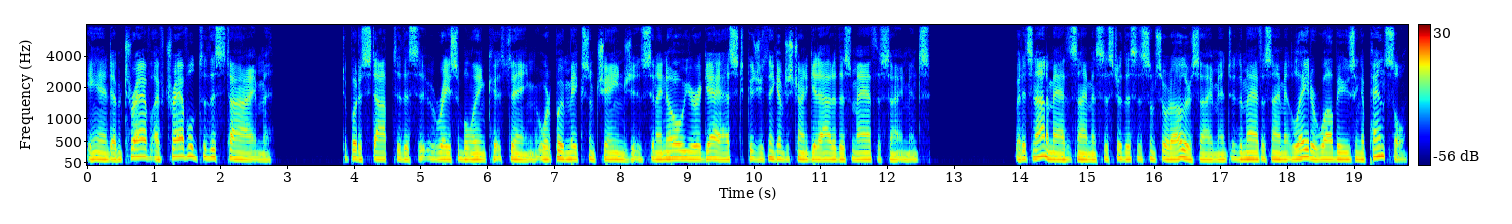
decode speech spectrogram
and I'm travel. I've traveled to this time to put a stop to this erasable ink thing or to put make some changes. And I know you're aghast because you think I'm just trying to get out of this math assignment. But it's not a math assignment, sister. This is some sort of other assignment. The math assignment later will I'll be using a pencil.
